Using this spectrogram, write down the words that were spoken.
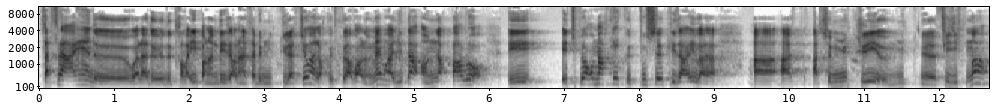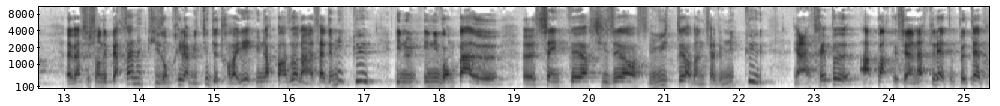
ça sert à rien de voilà de, travailler pendant des heures dans la salle de musculation alors que tu peux avoir le même résultat en une heure par jour. Et, et tu peux remarquer que tous ceux qui arrivent à, à, à, à se muscler euh, euh, physiquement, eh ben, ce sont des personnes qui ont pris l'habitude de travailler une heure par jour dans la salle de muscu. Ils n'y vont pas euh, 5 euh, heures, 6 heures, 8 heures dans une salle de muscu. Il y en a très peu, à part que c'est un athlète, peut-être.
